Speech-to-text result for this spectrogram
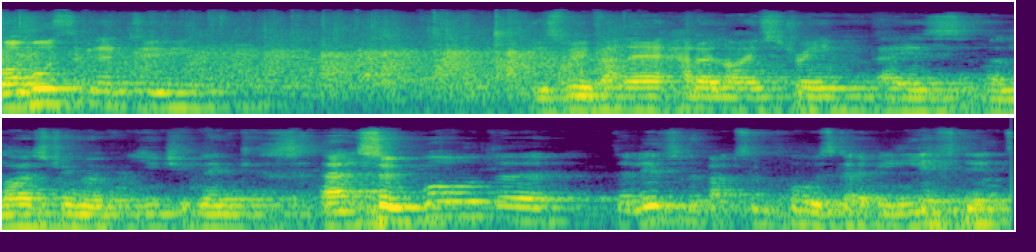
what I'm also going to do is move out there. Hello live stream. That is a live stream of YouTube link. Uh, so while the, the lid for the baptism pool is going to be lifted,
